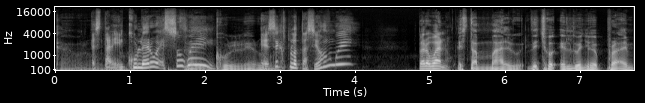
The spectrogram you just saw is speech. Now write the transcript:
cabrón. Está bien culero eso, Está bien güey. culero. Es explotación, güey. Pero bueno, Está mal, güey. De hecho, el dueño de Prime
